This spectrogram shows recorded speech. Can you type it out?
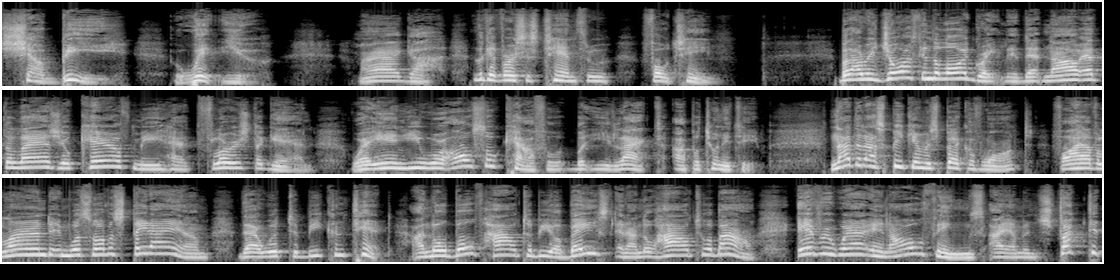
shall be with you. My God. Look at verses 10 through 14. But I rejoiced in the Lord greatly that now at the last your care of me had flourished again, wherein ye were also careful, but ye lacked opportunity. Not that I speak in respect of want, for I have learned in whatsoever state I am that with to be content. I know both how to be abased and I know how to abound. Everywhere in all things I am instructed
